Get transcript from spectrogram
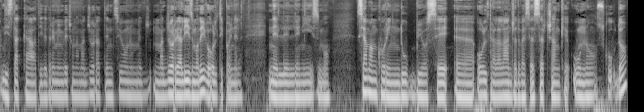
distaccati, vedremo invece una maggiore attenzione, un, me- un maggior realismo dei volti poi nel, nell'ellenismo. Siamo ancora in dubbio se eh, oltre alla lancia dovesse esserci anche uno scudo.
